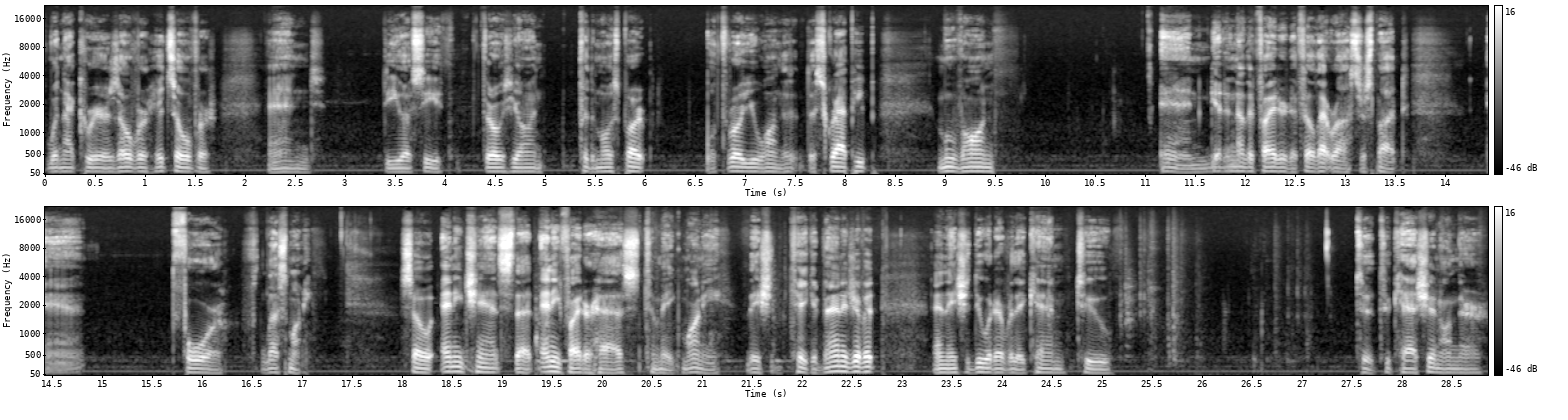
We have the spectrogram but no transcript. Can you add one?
when that career is over, it's over, and the UFC throws you on for the most part. Will throw you on the, the scrap heap, move on, and get another fighter to fill that roster spot, and for less money. So any chance that any fighter has to make money, they should take advantage of it, and they should do whatever they can to to, to cash in on their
